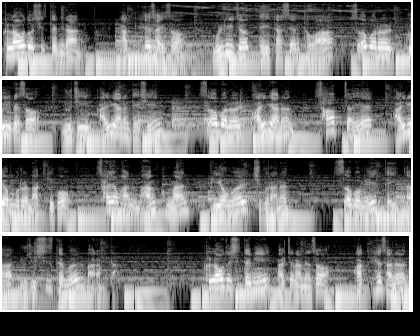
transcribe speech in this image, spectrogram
클라우드 시스템이란 각 회사에서 물리적 데이터 센터와 서버를 구입해서 유지 관리하는 대신 서버를 관리하는 사업자의 관리 업무를 맡기고 사용한 만큼만 비용을 지불하는 서버 및 데이터 유지 시스템을 말합니다. 클라우드 시스템이 발전하면서 각 회사는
